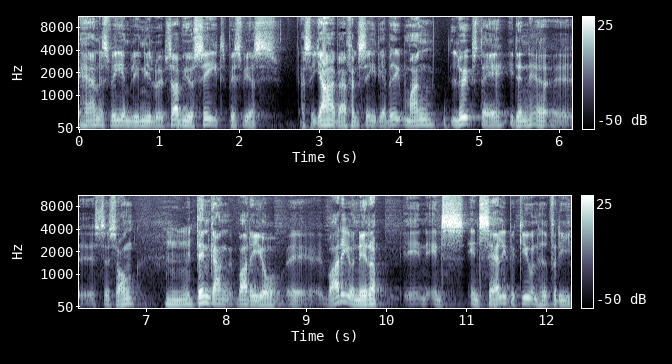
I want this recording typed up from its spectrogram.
herrenes VM-linjeløb, så har vi jo set, hvis vi har Altså, jeg har i hvert fald set, jeg ved ikke, hvor mange løbsdage i den her øh, sæson. Mm. Dengang var det jo, øh, var det jo netop en, en, en særlig begivenhed, fordi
